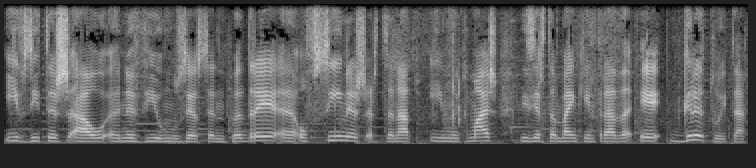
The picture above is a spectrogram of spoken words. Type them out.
e visitas ao uh, navio Museu Santo Padré, uh, oficinas, artesanato e muito mais. Dizer também que a entrada é gratuita.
